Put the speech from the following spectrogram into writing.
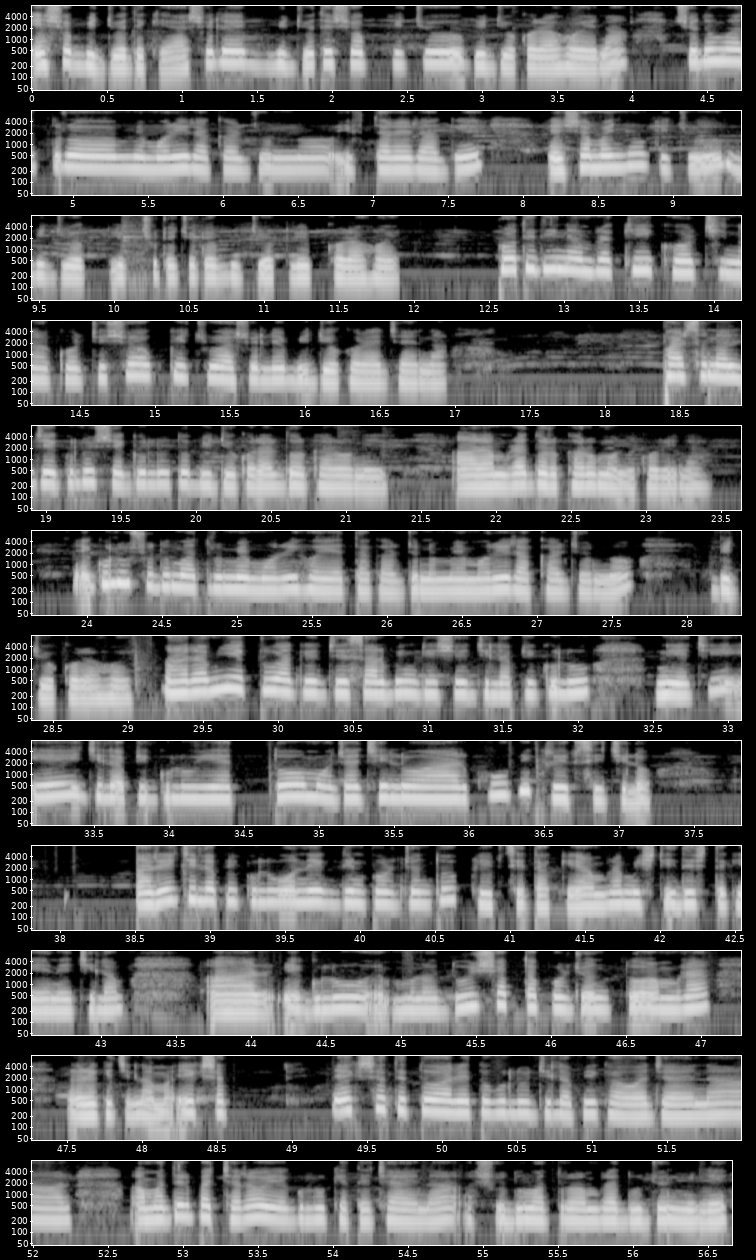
এসব ভিডিও দেখে। আসলে ভিডিওতে সব কিছু ভিডিও করা হয় না। শুধুমাত্র মেমোরি রাখার জন্য ইফতারের আগে সামান্য কিছু ভিডিও ক্লিপ ছোট ছোট ভিডিও ক্লিপ করা হয়। প্রতিদিন আমরা কি করছি, না করছি সব কিছু আসলে ভিডিও করা যায় না। পার্সোনাল যেগুলো, সেগুলো তো ভিডিও করার দরকারও নেই। আর আমরা দরকারও মনে করি না। এগুলো শুধুমাত্র মেমোরি হয়ে থাকার জন্য মেমোরি রাখার জন্য ভিডিও করা হয়। আর আমি একটু আগে যে সার্ভিং ডিশের জিলাপিগুলো নিয়েছি, এই জিলাপিগুলো এত মজা ছিল আর খুবই ক্রিপসি ছিল। আর এই জিলাপিগুলো অনেক দিন পর্যন্ত ক্রিপসি থাকে। আমরা মিষ্টি দেশ থেকে এনেছিলাম আর এগুলো মানে দুই সপ্তাহ পর্যন্ত আমরা রেখেছিলাম। একসাথে একসাথে তো আর এতগুলো জিলাপি খাওয়া যায় না, আর আমাদের বাচ্চারাও এগুলো খেতে চায় না। শুধুমাত্র আমরা দুজন মিলে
